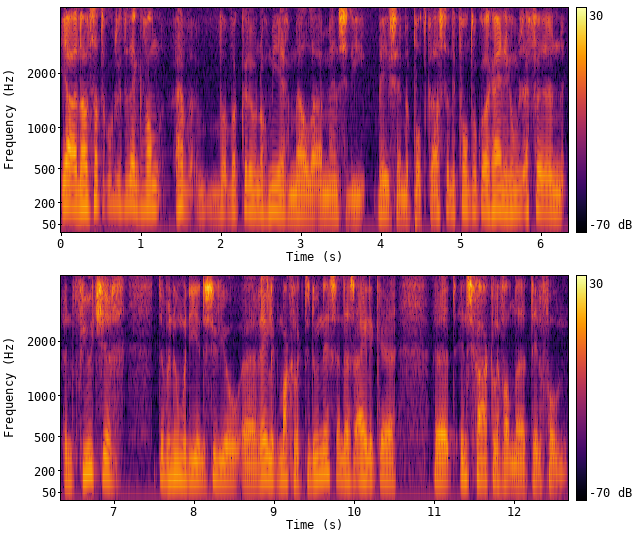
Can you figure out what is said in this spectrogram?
ja, nou zat ik ook te denken van, hè, wat, wat kunnen we nog meer melden aan mensen die bezig zijn met podcast? En ik vond het ook wel geinig om eens even een, een future te benoemen die in de studio eh, redelijk makkelijk te doen is. En dat is eigenlijk eh, eh, het inschakelen van de telefoon.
